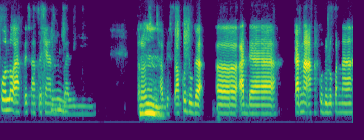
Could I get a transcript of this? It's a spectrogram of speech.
follow artis-artis yang ada di Hmm. Bali. Terus Hmm. habis itu aku juga eh, ada karena aku dulu pernah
